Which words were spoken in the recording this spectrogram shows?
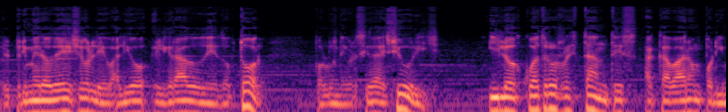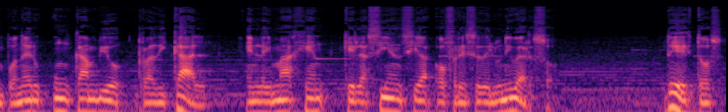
El primero de ellos le valió el grado de doctor por la Universidad de Zurich y los cuatro restantes acabaron por imponer un cambio radical en la imagen que la ciencia ofrece del universo. De estos,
